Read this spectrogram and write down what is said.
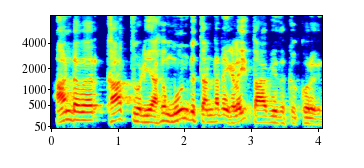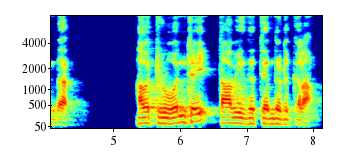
ஆண்டவர் காத்து வழியாக மூன்று தண்டனைகளை தாவீதுக்கு கூறுகின்றார். அவற்றுள் ஒன்றை தாவீது தேர்ந்தெடுக்கலாம்.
